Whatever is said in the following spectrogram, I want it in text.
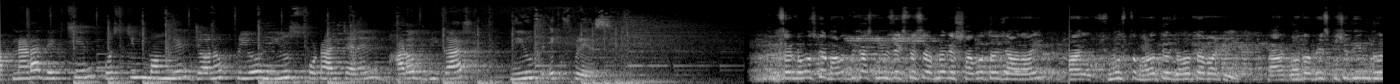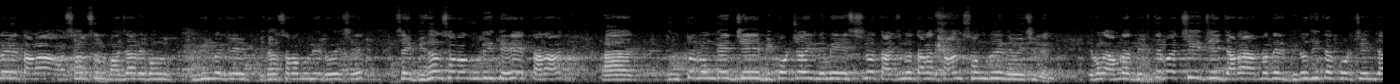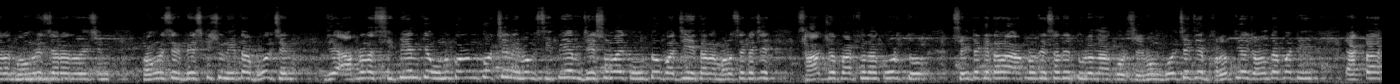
আপনারা দেখছেন পশ্চিমবঙ্গের জনপ্রিয় news portal channel Bharat Bikash news express. Sir, নমস্কার, ভারত বিকাশ নিউজ এক্সপ্রেসে আপনাকে স্বাগত জানাই। সমস্ত ভারতীয় জনতা পার্টি, আর গত বেশ কিছুদিন ধরে তারা আসানসোল বাজার এবং বিভিন্ন যে বিধানসভাগুলি রয়েছে, সেই বিধানসভাগুলিতে তারা উত্তরবঙ্গের যে বিপর্যয় নেমে এসেছিল, তার জন্য তারা ত্রাণ সংগ্রহে নেমেছিলেন। এবং আমরা দেখতে পাচ্ছি যে যারা আপনাদের বিরোধিতা করছেন, যারা কংগ্রেস যারা রয়েছেন, কংগ্রেসের বেশ কিছু নেতা বলছেন যে আপনারা সিপিএমকে অনুকরণ করছেন এবং সিপিএম যে সময় কৌটো বাজিয়ে তারা মানুষের কাছে সাহায্য প্রার্থনা করতো, সেইটাকে তারা আপনাদের সাথে তুলনা করছে এবং বলছে যে ভারতীয় জনতা পার্টি একটা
